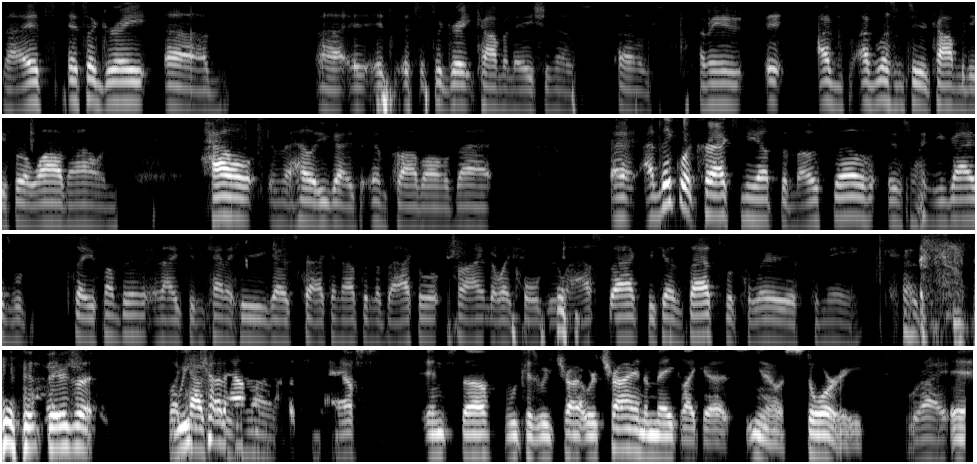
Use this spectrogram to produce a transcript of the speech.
no, it's it's a great um, uh, it, it's it's just a great combination of of I mean it. I've I've listened to your comedy for a while now, and how in the hell you guys improv all of that I, I think what cracks me up the most though is when you guys will say something and I can kind of hear you guys cracking up in the back, trying to like hold your laughs back because that's what's hilarious to me. There's a like we cut out laughs and stuff because we try we're trying to make like a you know a story, right? And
